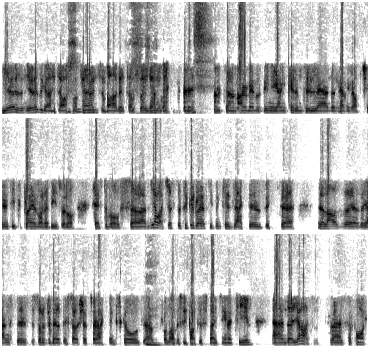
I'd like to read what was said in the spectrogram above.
years and years ago, I had to ask my parents about it. I was so young back in the day. But um, I remember being a young kid in Zululand and having the opportunity to play in one of these little festivals. So, um, yeah, it's just, it's a good way of keeping kids active. It, uh, it allows the, the youngsters to sort of develop their social interacting skills um, mm. from obviously participating in a team. And, uh, yeah, it's, uh, supports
